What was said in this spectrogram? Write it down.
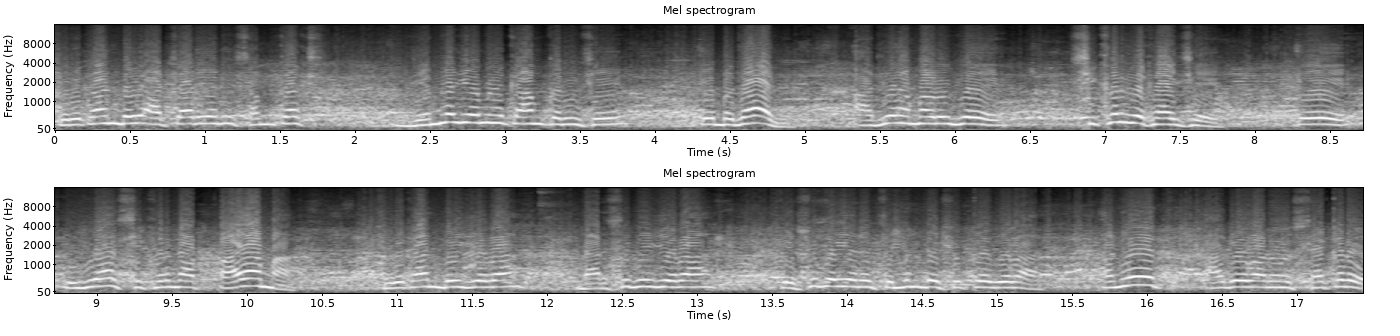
સૂર્યકાંતભાઈ આચાર્યની સમકક્ષ જેમણે જેમણે કામ કર્યું છે, એ બધા જ આજે અમારું જે શિખર દેખાય છે, એ ઉજવા શિખરના પાયામાં સૂર્યકાંતભાઈ જેવા, નારસીભાઈ જેવા, કેશુભાઈ અને ચિમનભાઈ શુક્લ જેવા અનેક આગેવાનો, સેંકડો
